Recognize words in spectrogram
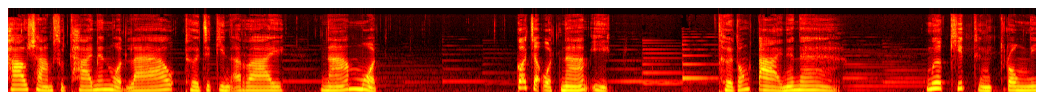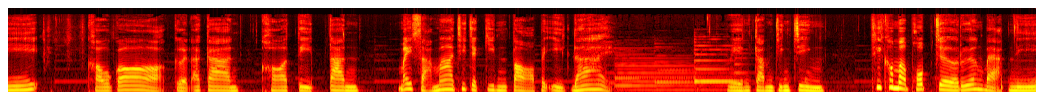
ข้าวชามสุดท้ายนั้นหมดแล้ว เธอจะกินอะไร น้ำหมด ก็จะอดน้ำอีก เธอต้องตายแน่ๆ เมื่อคิดถึงตรงนี้ เขาก็เกิดอาการคอตีบตัน ไม่สามารถที่จะกินต่อไปอีกได้ เวรกรรมจริง ๆ ที่เขามาพบเจอเรื่องแบบนี้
